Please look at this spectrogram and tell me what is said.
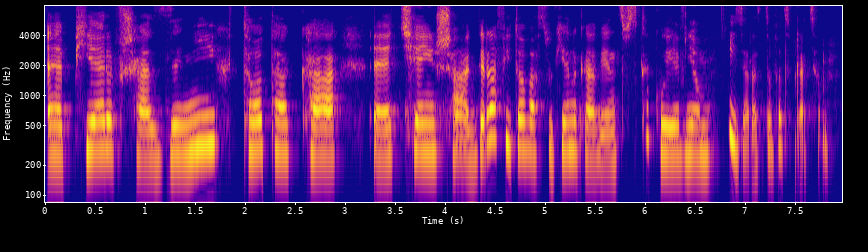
E, pierwsza z nich to taka e, cieńsza grafitowa sukienka, więc wskakuję w nią i zaraz do Was wracam.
